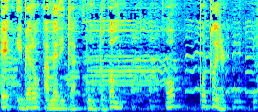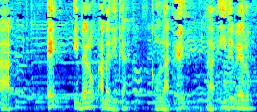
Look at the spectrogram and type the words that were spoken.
e iberoamerica.com o por Twitter a e iberoamerica con la e, la i de Ibero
